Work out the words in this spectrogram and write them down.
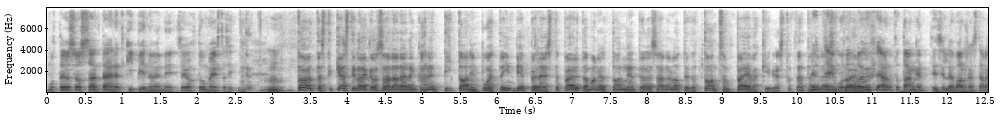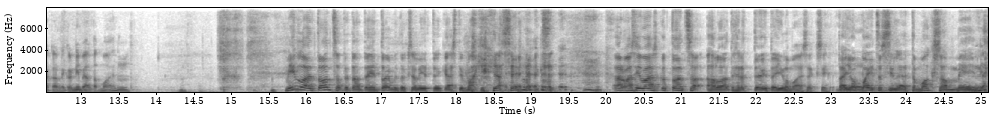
Mutta jos jossain tähdet kipinöi, niin se johtuu meistä sitten. Toivottavasti kästin aikana saadaan näiden kahden titaanin puhetta indie-peleistä, päädytään monelle tangenteille ja saadaan otteita Tontsan päiväkirjasta. Tätä Nyt ei mulla ole yhtään tangenttia sille varsinaisesti ainakaan niin nimeltä mainittu. Milloin Tontsa otetaan töihin toimituksen liittyen kästin vakijäseneksi? Arvaan siinä vaiheessa, kun Tontsa haluaa tehdä töitä ilmaiseksi. Tai jopa itse silleen, että maksaa meille.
